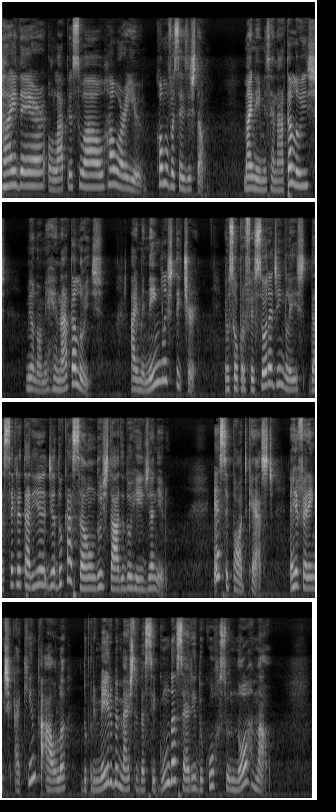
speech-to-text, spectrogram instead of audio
Hi there! Olá pessoal! How are you? Como vocês estão? My name is Renata Luz. Meu nome é Renata Luz. I'm an English teacher. Eu sou professora de inglês da Secretaria de Educação do Estado do Rio de Janeiro. Esse podcast é referente à quinta aula do primeiro bimestre da segunda série do curso normal.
